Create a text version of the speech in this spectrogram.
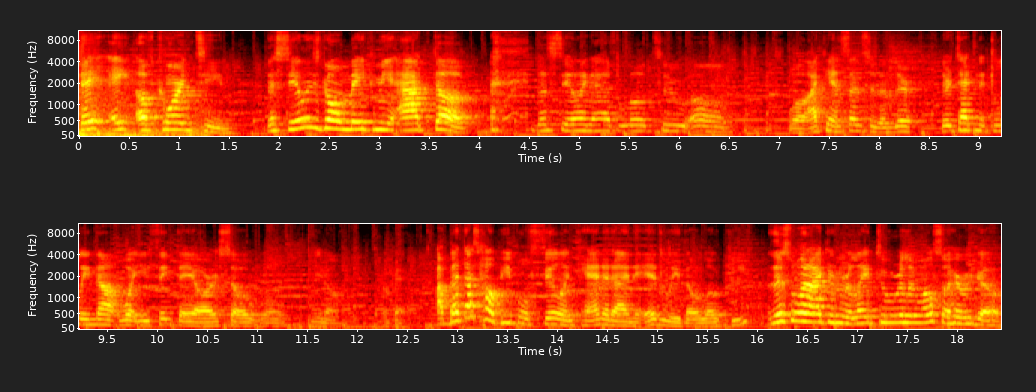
Day 8 of quarantine. The ceiling's gonna make me act up. the ceiling has a little too, um, well, I can't censor them. They're they're technically not what you think they are, so, well, you know. I bet that's how people feel in Canada and Italy, though, low key. This one I can relate to really well, so here we go.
